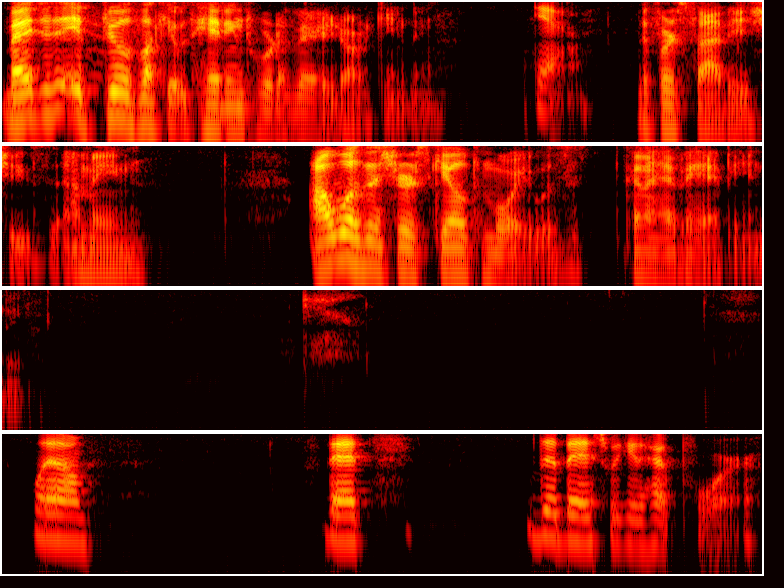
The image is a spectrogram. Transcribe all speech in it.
But it just it feels like it was heading toward a very dark ending. Yeah. The first five issues. I mean, I wasn't sure Skeleton Boy was gonna have a happy ending. Well, that's the best we could hope for.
